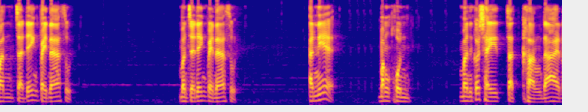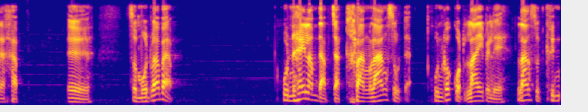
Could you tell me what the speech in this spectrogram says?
มันจะเด้งไปหน้าสุด มันจะเด้งไปหน้าสุด อันเนี้ยบางคนมันก็ใช้จัดคลังได้นะครับ เออ สมมุติว่าแบบ คุณให้ลำดับจากคลังล่างสุดอะคุณก็กดไล่ไปเลย ล่างสุดขึ้น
